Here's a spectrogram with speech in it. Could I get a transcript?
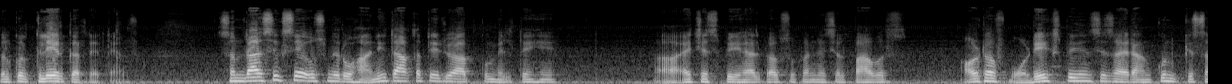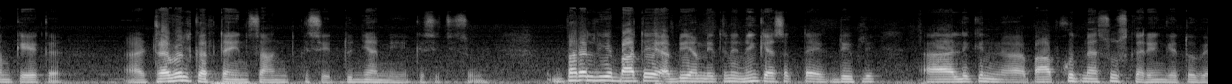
बिल्कुल क्लियर कर देते हैं उसको। समदासिक से उसमें रूहानी ताकतें जो आपको मिलते हैं H S P help of super natural powers out of body experiences हैरानकुन किस्म के एक ट्रैवल करते हैं इंसान किसी दुनिया में, किसी चीज़ों में। बहरहाल ये बातें अभी हम इतने नहीं कह सकते डीपली लेकिन आप खुद महसूस करेंगे तो भी।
